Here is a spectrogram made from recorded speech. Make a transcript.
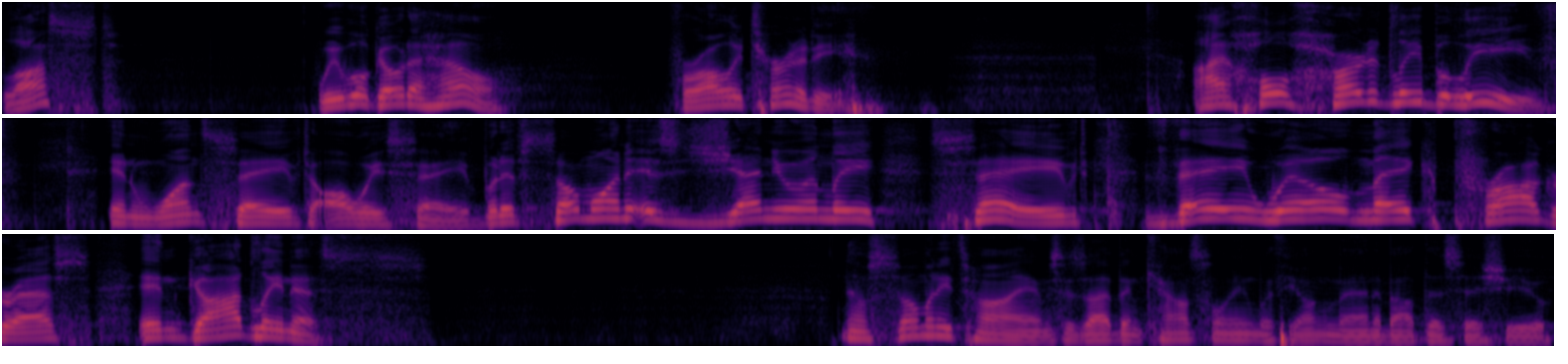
lust, we will go to hell for all eternity. I wholeheartedly believe in once saved, always saved. But if someone is genuinely saved, they will make progress in godliness. Now, so many times as I've been counseling with young men about this issue,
